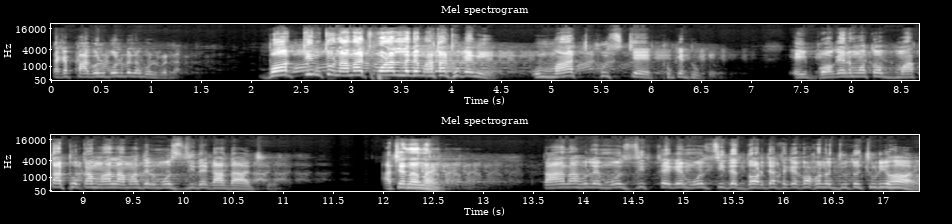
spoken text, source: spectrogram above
তাকে পাগল বলবে না বলবে না। বক কিন্তু নামাজ পড়ার লেগে মাথা ঠুকেনি। ও মাছ খুঁজছে ঠুকে ঠুকে। এই বগের মতো মাথা ঠোকা মাল আমাদের মসজিদে গাদা আছে। আছে না নাই? তা না হলে মসজিদ থেকে, মসজিদের দরজা থেকে কখনো জুতো চুরি হয়?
